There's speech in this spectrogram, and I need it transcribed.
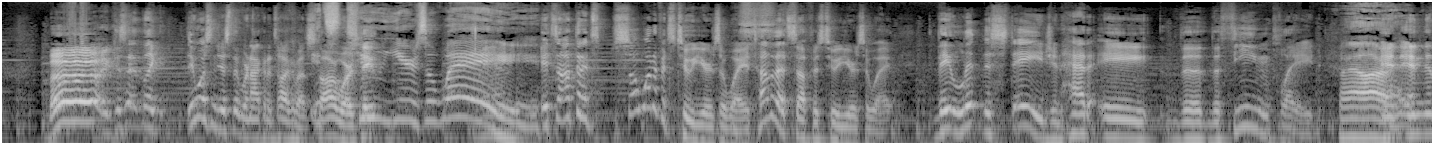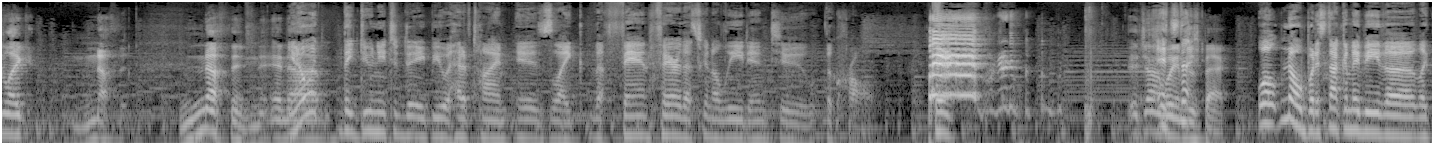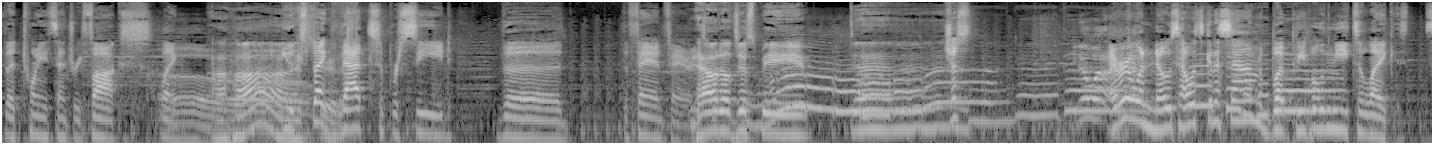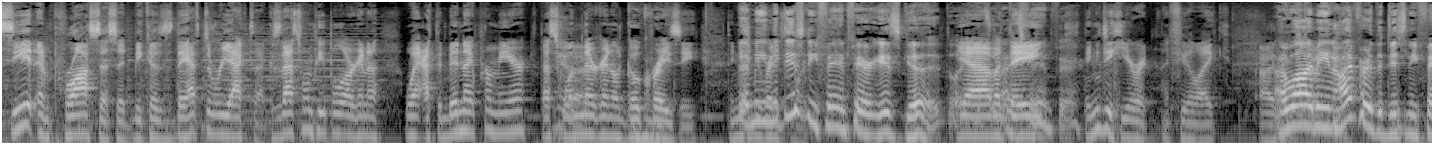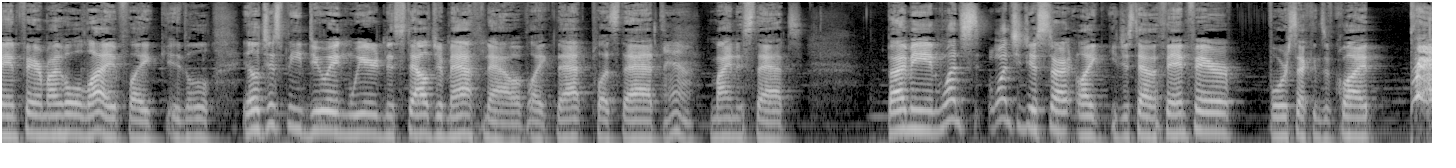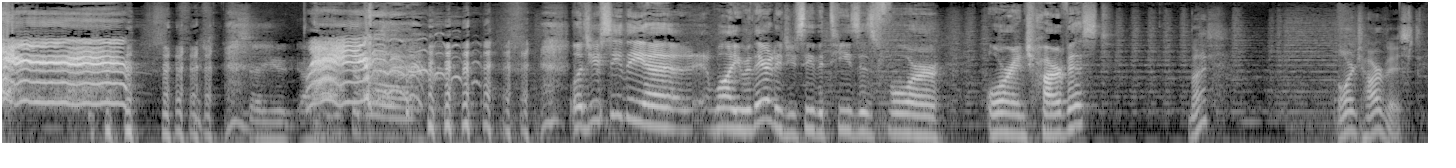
Because like it wasn't just that we're not going to talk about Star it's Wars. two They, years away. it's not that it's so. What if it's two years away? A ton of that stuff is two years away. They lit the stage and had a the the theme played, Well, all and right. and then like nothing, nothing. And You know uh, what they do need to debut ahead of time is like the fanfare that's going to lead into the crawl. John It's Williams not- is back. Well, no, but it's not going to be the like the 20th Century Fox. Like Oh. Uh huh. you expect that to precede the the fanfare. Now it'll just be. Just You know what? I- everyone knows how it's going to sound, but people need to like see it and process it because they have to react to that. Because that's when people are gonna when at the midnight premiere. That's Yeah. when they're gonna go crazy. They need I to be mean, the ready for it. Disney fanfare is good. Like, Yeah, it's a but nice they fanfare. they need to hear it. I feel like. I Uh, think well, I mean, I've heard the Disney fanfare my whole life. Like it'll it'll just be doing weird nostalgia math now of like that plus that Yeah. minus that. But I mean, once once you just start like you just have a fanfare, four seconds of quiet. so you. Well, did you see the uh, while you were there? Did you see the teases for Orange Harvest? what? Orange Harvest.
